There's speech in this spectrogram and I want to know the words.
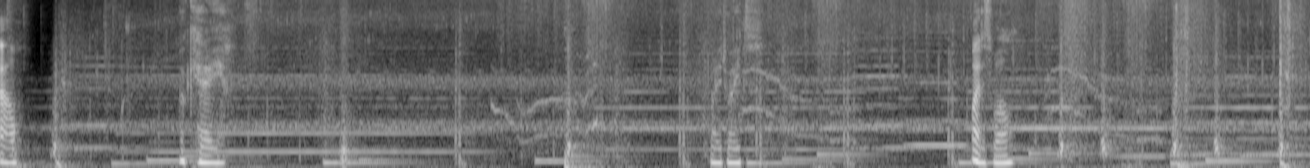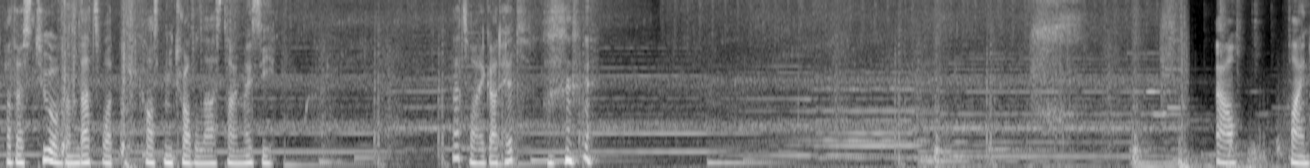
Ow. Okay. Wait, wait. Might as well. But there's two of them, that's what caused me trouble last time, I see. That's why I got hit. Ow. Fine.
